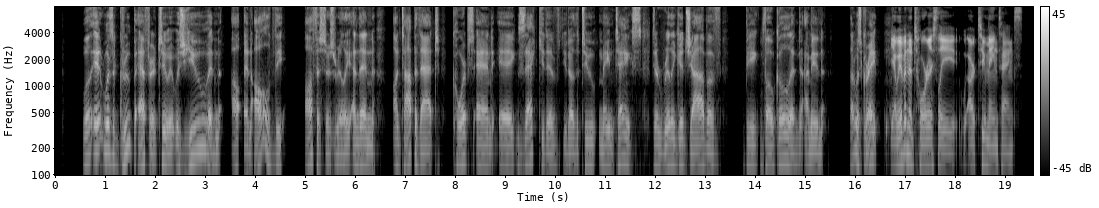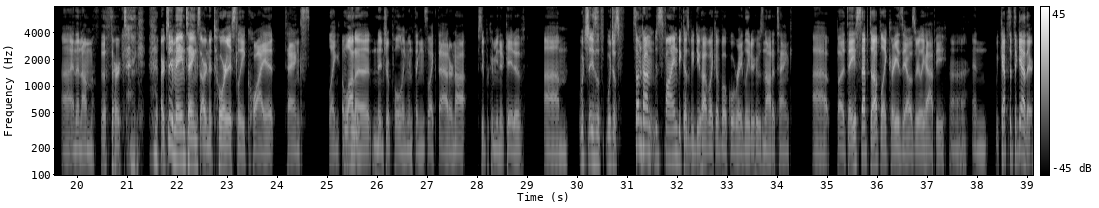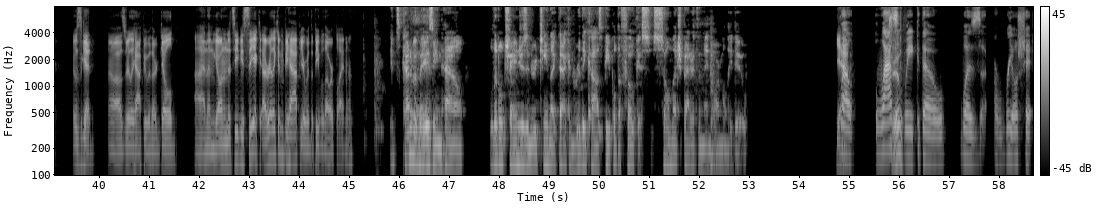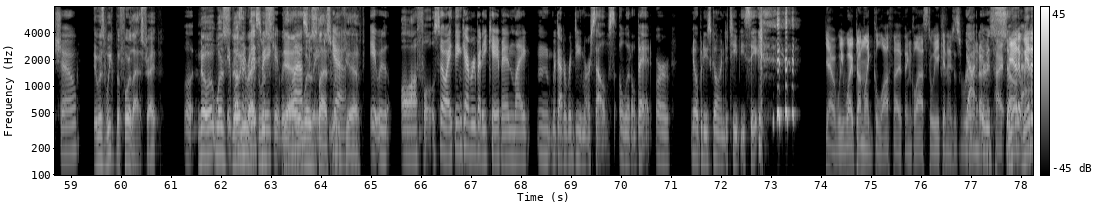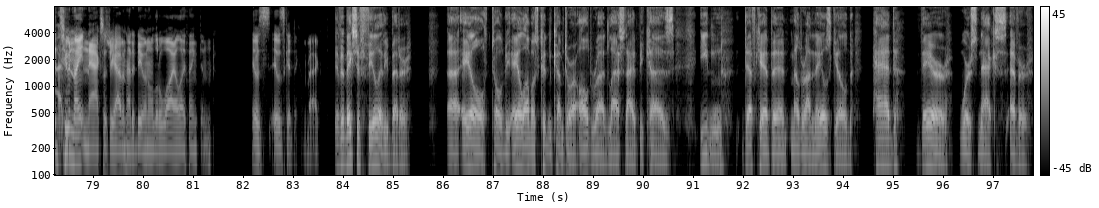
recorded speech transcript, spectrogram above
Well, it was a group effort too. It was you and all, and all of the officers really, and then on top of that, corpse and executive, you know, the two main tanks did a really good job of being vocal, and I mean, that was great. Yeah, we have a notoriously our two main tanks, uh, and then I'm the third tank. Our two main tanks are notoriously quiet tanks. Like a lot of ninja pulling and things like that are not super communicative. Um, which is which is sometimes it's fine because we do have like a vocal raid leader who's not a tank. Uh, but they stepped up like crazy. I was really happy, uh, and we kept it together. It was good. Uh, I was really happy with our guild. Uh, and then going into TBC, I I really couldn't be happier with the people that we're playing with. It's kind of Yeah. amazing how little changes in routine like that can really cause people to focus so much better than they normally do. Yeah, Well, last True. week though was a real shit show. It was week before last, right? Well, No, it was. It no, wasn't you're right. this it was, week, it was yeah, last it was week. last Yeah. week. Yeah, it was awful. So I think everybody came in like mm, we got to redeem ourselves a little bit, or nobody's going to TBC. Yeah, we wiped on like Gluth, I think, last week, and it just Yeah, ruined it our entire. so we had we had a two night Nax, which we haven't had to do in a little while, I think, and it was it was good to come back. if it makes you feel any better, uh, Ale told me Ale almost couldn't come to our alt run last night because Eden, Def Camp, and Meldoron and Ale's Guild had their worst Nax ever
